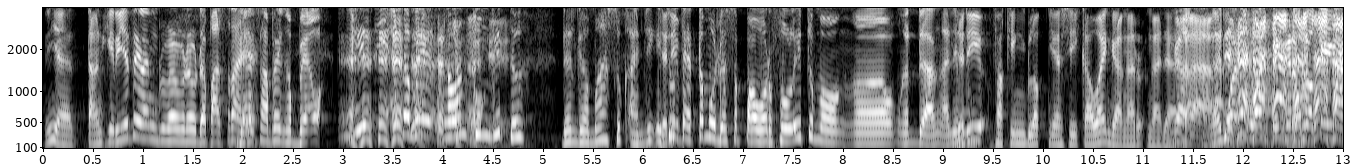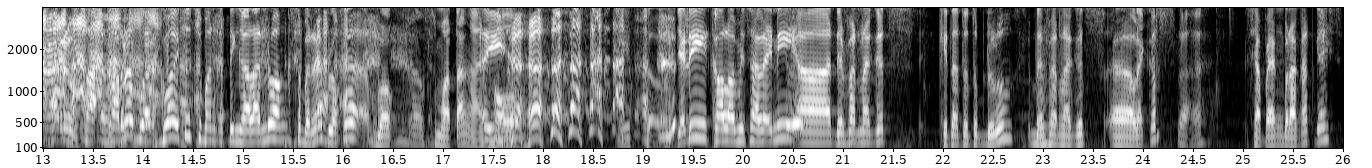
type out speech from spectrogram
Iya, tangan kirinya tuh yang benar-benar udah pasrah dan ya. sampai ngebel gitu sampai ngelengkung gitu dan gak masuk anjing itu Jadi- Tatum udah sepowerful itu mau nge- ngedang anjing Jadi fucking blocknya si Kawhi nggak ngaruh nggak ada. Enggak, enggak. One, one finger blocknya enggak ngaruh. Ka- karena buat gua itu cuman ketinggalan doang sebenarnya bloknya blok eh, semua tangan whole. gitu jadi kalau misalnya ini eh, Denver Nuggets kita tutup dulu Denver Nuggets eh, Lakers Heeh. siapa yang berangkat guys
